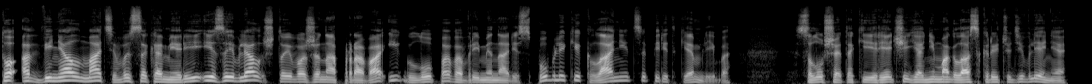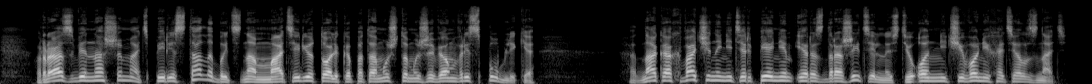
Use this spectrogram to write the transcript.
то обвинял мать в высокомерии и заявлял, что его жена права и глупа во времена республики кланяется перед кем-либо. Слушая такие речи, я не могла скрыть удивление. Разве наша мать перестала быть нам матерью только потому, что мы живем в республике? Однако, охваченный нетерпением и раздражительностью, он ничего не хотел знать.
